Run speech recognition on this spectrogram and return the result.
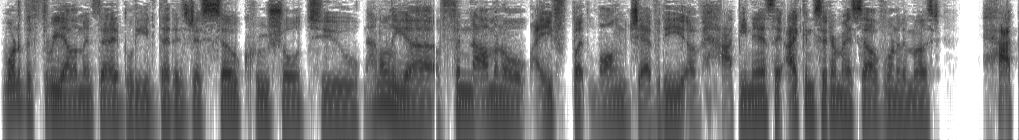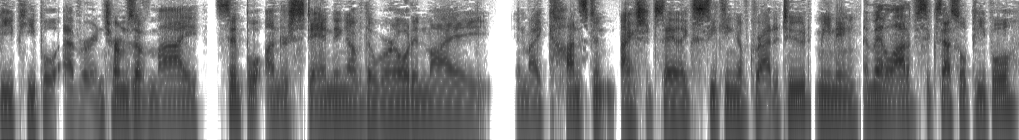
one of the three elements that I believe that is just so crucial to not only a, a phenomenal life, but longevity of happiness. Like I consider myself one of the most happy people ever in terms of my simple understanding of the world and my in my constant, I should say, like seeking of gratitude, meaning I've met a lot of successful people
